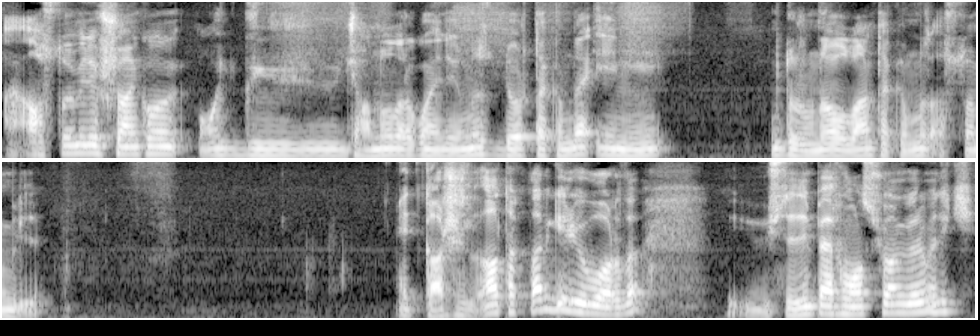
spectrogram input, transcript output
Aston Villa şu anki canlı olarak oynadığımız 4 takımda en iyi durumda olan takımımız Aston Villa. Evet karşılıklı ataklar geliyor bu arada. İstediğim performansı şu an göremedik.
